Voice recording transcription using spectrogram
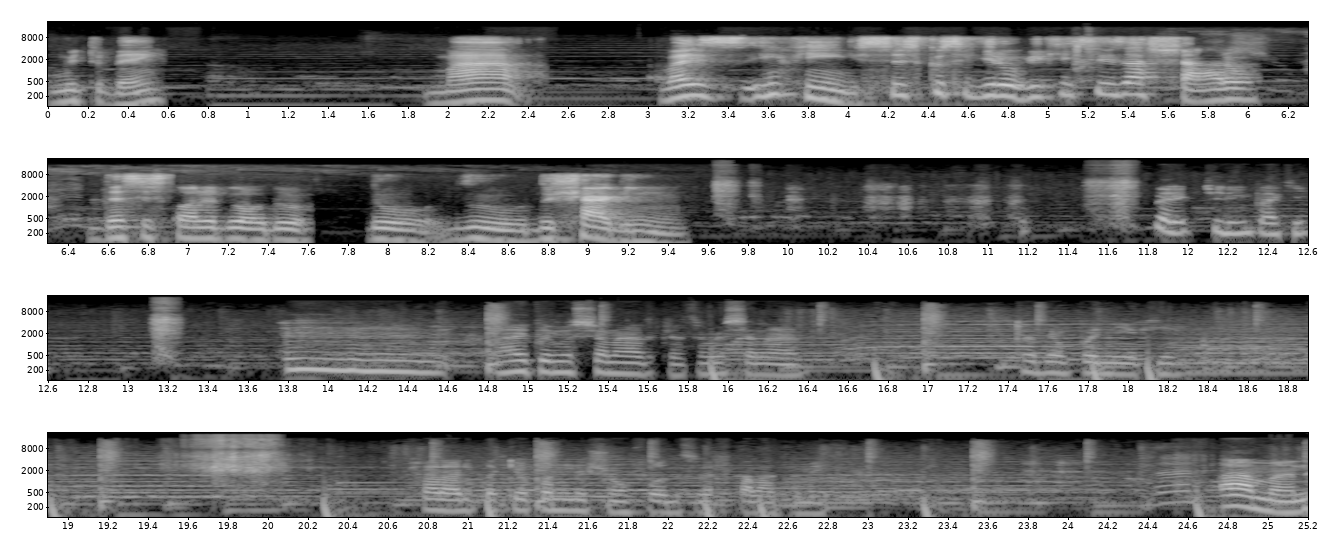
muito bem. Mas, mas enfim, se vocês conseguiram ouvir, o que vocês acharam dessa história do, do, do, do, do Charlinho? Peraí que eu te limpar aqui. Hum... Ai, tô emocionado, cara, tô emocionado. Cadê um paninho aqui? Caralho, tá aqui o pano no chão, foda-se, vai ficar lá também. Ah, mano.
